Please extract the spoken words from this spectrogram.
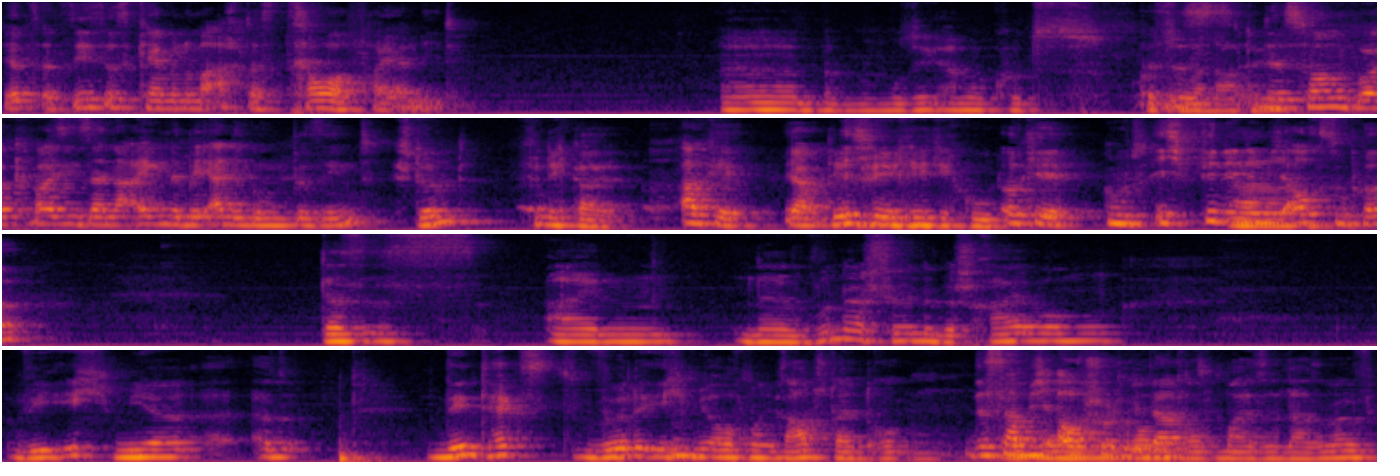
Jetzt als nächstes käme Nummer 8 das Trauerfeierlied. Äh, muss ich einmal kurz Das ist der Song, wo er quasi seine eigene Beerdigung besingt. Stimmt, finde ich geil. Okay, ja. Den finde ich richtig gut. okay, gut. Ich finde ihn Äh, nämlich auch super. Das ist ein, eine wunderschöne Beschreibung, wie ich mir, also den Text würde ich mir auf meinen Grabstein drucken. Das habe ich auch schon gedacht. Drauf meißeln lassen.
